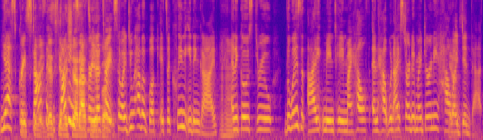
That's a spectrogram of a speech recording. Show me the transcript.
Yes, great Let's give stuff. let's give a shout out to your That's book. right. So I do have a book. It's a clean eating guide, mm-hmm. and it goes through the ways that I maintain my health and how when I started my journey, how I did that.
